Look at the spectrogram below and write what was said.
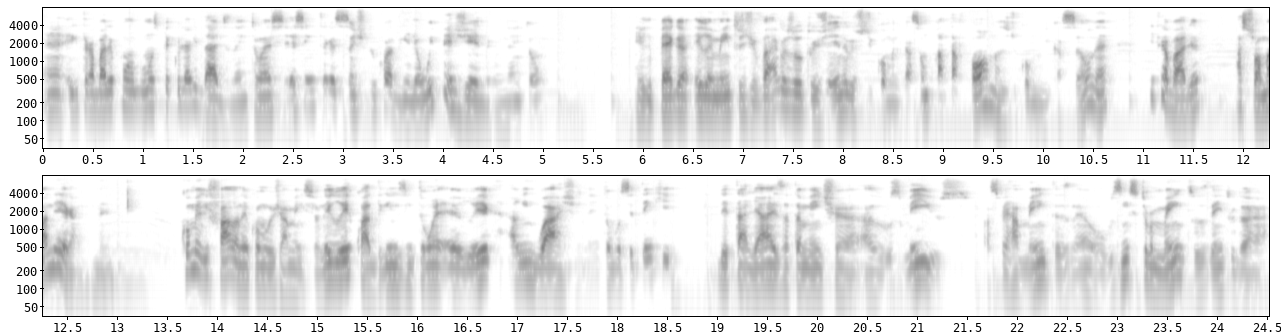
é, ele trabalha com algumas peculiaridades, né? Então esse, esse é interessante do quadrinho. Ele é um hipergênero, né? Então ele pega elementos de vários outros gêneros de comunicação, plataformas de comunicação, né? E trabalha à sua maneira, né? Como ele fala, né, como eu já mencionei, ler quadrinhos então é, é ler a linguagem. Né? Então você tem que detalhar exatamente a, a, os meios, as ferramentas, né, os instrumentos dentro da,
